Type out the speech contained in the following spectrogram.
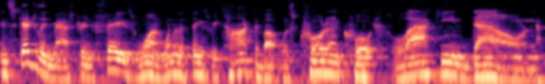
in scheduling mastery in phase one, one of the things we talked about was quote unquote lacking down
